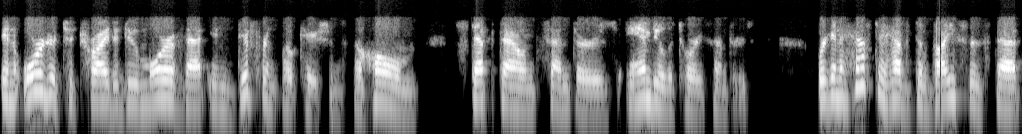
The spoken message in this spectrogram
in order to try to do more of that in different locations, the home, step down centers, ambulatory centers, we're going to have to have devices that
